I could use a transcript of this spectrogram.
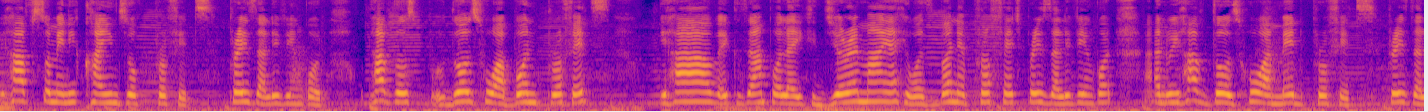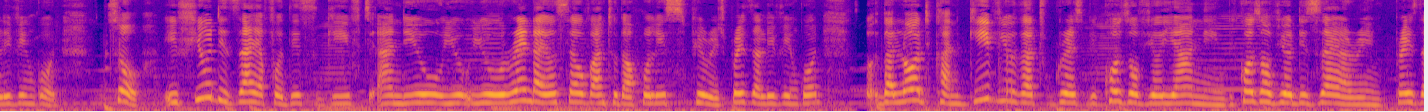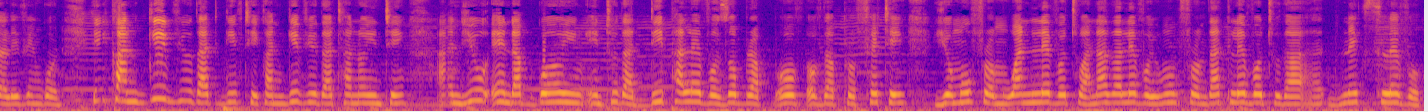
we have so many kinds of prophets. Praise the living god. We have those those who are born prophets we have example like jeremiah he was born a prophet praise the living god. And we have those who are made prophets praise the living god. So if you desire for this gift and you you you render yourself unto the holy spirit praise the living god the lord can give you that grace because of your yearning because of your desiring. Praise the living god. He can give you that gift he can give you that anointing and you end up going into the deeper levels of, of, of the prophetic. You move from one level to another level you move from that level to the uh, next level.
